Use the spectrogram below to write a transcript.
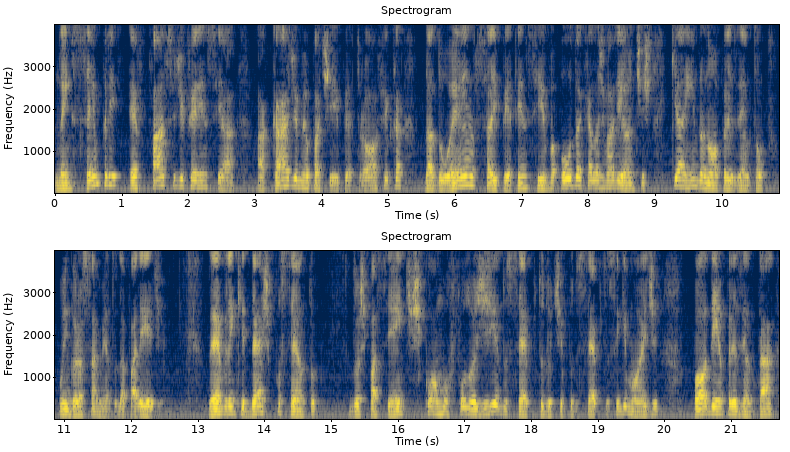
Nem sempre é fácil diferenciar a cardiomiopatia hipertrófica da doença hipertensiva ou daquelas variantes que ainda não apresentam o engrossamento da parede. Lembrem que 10% dos pacientes com a morfologia do septo do tipo do septo sigmoide podem apresentar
